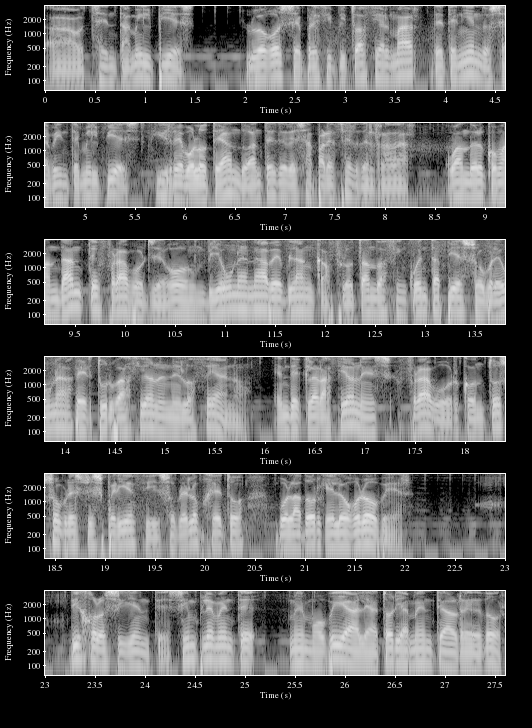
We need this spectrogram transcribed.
a 80.000 pies, luego se precipitó hacia el mar deteniéndose a 20.000 pies y revoloteando antes de desaparecer del radar. Cuando el comandante Fravor llegó, vio una nave blanca flotando a 50 pies sobre una perturbación en el océano. En declaraciones, Fravor contó sobre su experiencia y sobre el objeto volador que logró ver. Dijo lo siguiente, simplemente me movía aleatoriamente alrededor.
